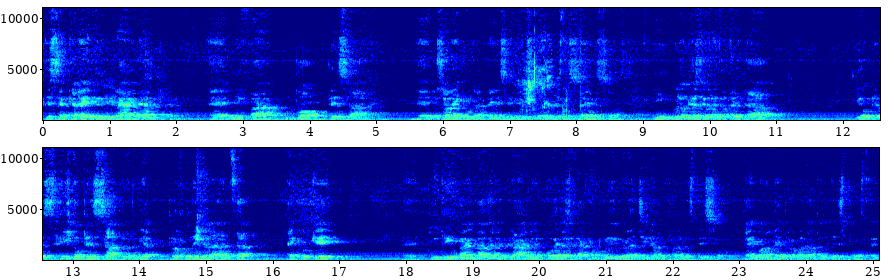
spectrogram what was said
stesse accadendo in Ucraina eh, mi fa un po' pensare. Eh, non so lei come la pensa in questo, in questo senso. In quell'occasione, carità, io, pens- io ho pensato nella mia profonda ignoranza, ecco che eh, Putin va a invadere l'Ucraina e poi lascerà campo libero alla Cina per fare lo stesso Taiwan. Lei però ha dato delle risposte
